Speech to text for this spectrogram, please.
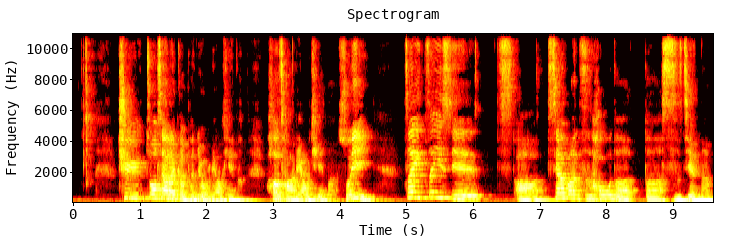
去坐下来跟朋友聊天、喝茶聊天嘛，所以。在这一些呃下班之后的的时间呢，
